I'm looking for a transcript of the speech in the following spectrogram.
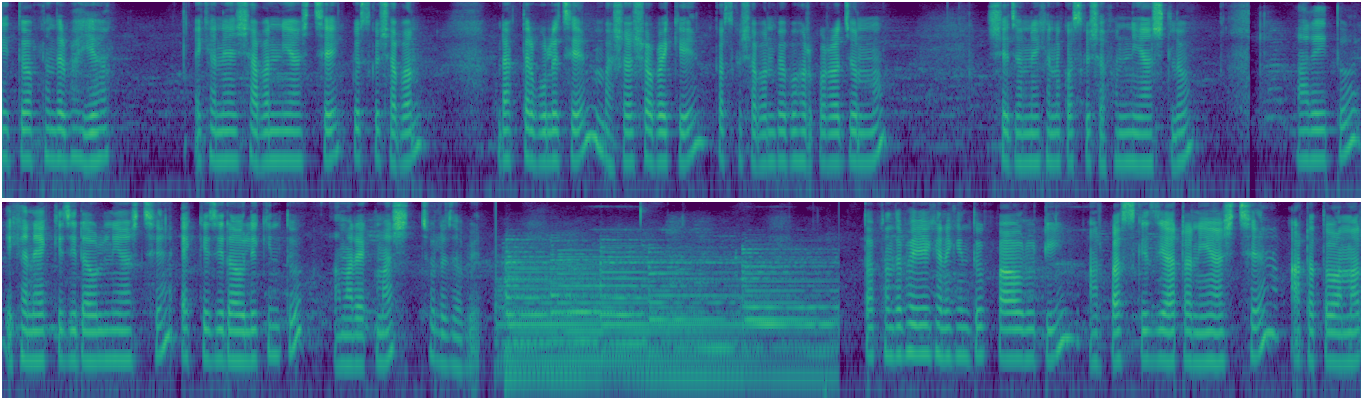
এই তো আপনাদের ভাইয়া এখানে সাবান নিয়ে আসছে, কুস্কো সাবান। ডাক্তার বলেছে বাসার সবাইকে কসকো সাবান ব্যবহার করার জন্য। সেজন্য এখানে কসকো সাবান নিয়ে আসলো। আর এই তো এখানে এক কেজি ডাউল নিয়ে আসছে। এক কেজি ডাউলে কিন্তু আমার এক মাস চলে যাবে। তো আপনাদের ভাই এখানে কিন্তু পাউরুটি আর পাঁচ কেজি আটা নিয়ে আসছে। আটা তো আমার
